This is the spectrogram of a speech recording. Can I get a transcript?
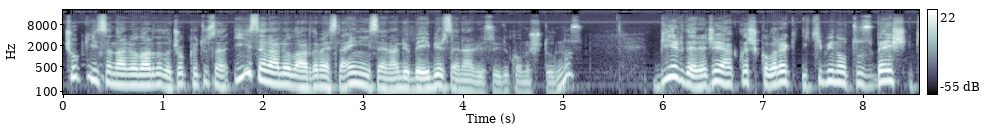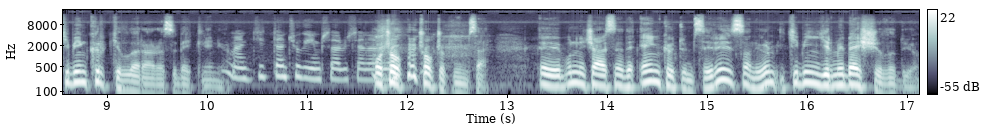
çok iyi senaryolarda da çok kötü senaryo. iyi senaryolarda mesela en iyi senaryo B1 senaryosuydu konuştuğumuz. Bir derece yaklaşık olarak 2035-2040 yılları arası bekleniyor. Yani cidden çok iyimser bir senaryo. O çok çok çok iyimser. Ee, bunun içerisinde de en kötümseri sanıyorum 2025 yılı diyor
